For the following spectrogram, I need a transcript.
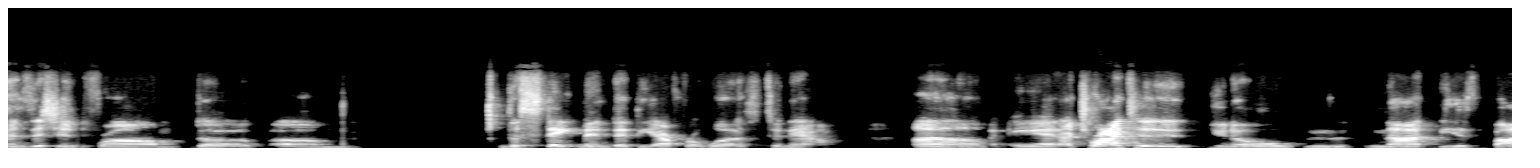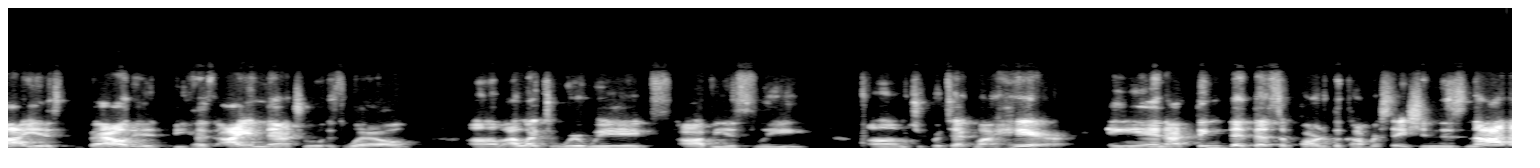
transitioned from the um, the statement that the Afro was to now. Um, and I try to, you know, n- not be as biased about it because I am natural as well. Um, I like to wear wigs, obviously, um, to protect my hair. And I think that that's a part of the conversation. It's not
